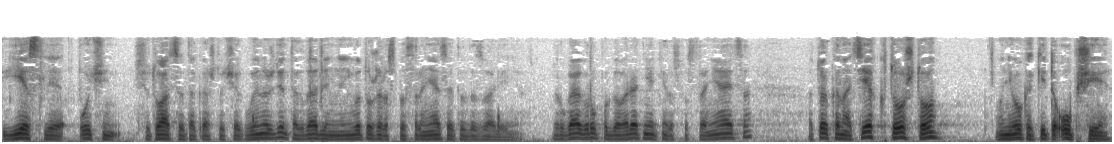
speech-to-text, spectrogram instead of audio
если очень ситуация такая, что человек вынужден, тогда для него тоже распространяется это дозволение. Другая группа говорят, нет, не распространяется, а только на тех, кто что, у него какие-то общие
